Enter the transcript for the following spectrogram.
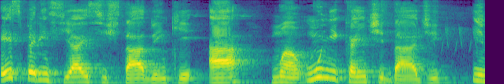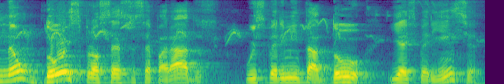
experienciar esse estado em que há uma única entidade e não dois processos separados, o experimentador e a experiência?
